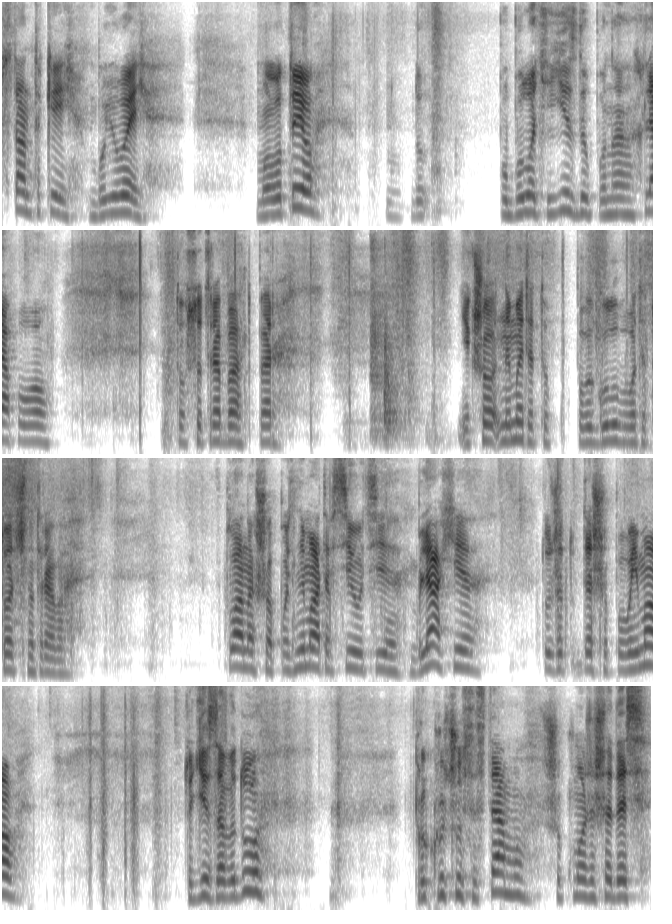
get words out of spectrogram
стан такий бойовий. Молотив, по болоті їздив, понахляпував. То все треба тепер. Якщо не мити, то повиголубувати точно треба. В планах що, познімати всі оці бляхи. Тут же дещо повиймав. Тоді заведу, прокручу систему, щоб може ще десь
